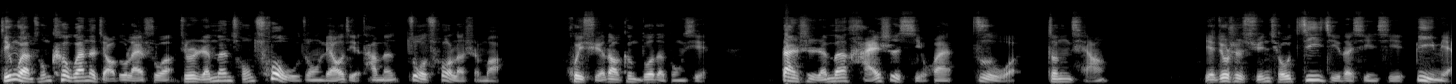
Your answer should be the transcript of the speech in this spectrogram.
尽管从客观的角度来说，就是人们从错误中了解他们做错了什么，会学到更多的东西，但是人们还是喜欢自我增强，也就是寻求积极的信息，避免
